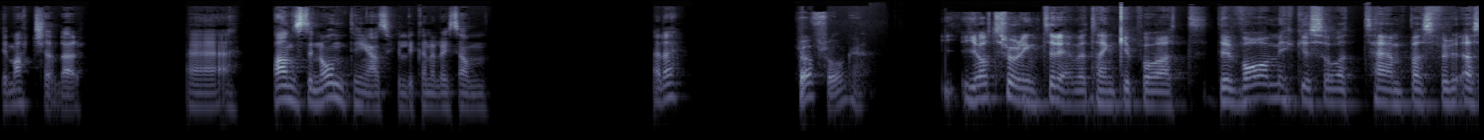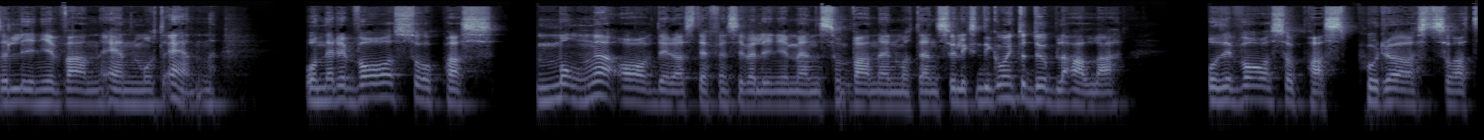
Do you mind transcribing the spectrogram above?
till matchen där. Eh, fanns det någonting han skulle kunna liksom, eller? Bra fråga. Jag tror inte det med tanke på att det var mycket så att Tampas för, alltså linje vann en mot en. Och när det var så pass många av deras defensiva linjemän som vann en mot en så liksom, det går inte att dubbla alla. Och det var så pass poröst så att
